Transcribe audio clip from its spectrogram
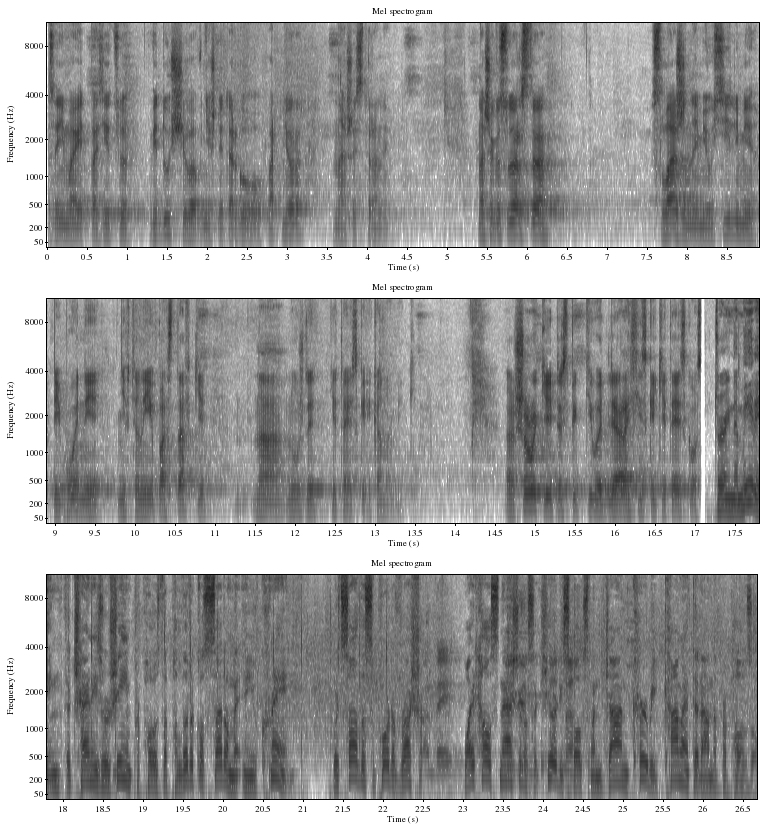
Занимает позицию ведущего внешнеторгового партнера нашей страны. Наше государство слаженными усилиями прибойные нефтяные поставки на нужды китайской экономики. Широкие перспективы для российско-китайского During the meeting, the Chinese regime proposed a political settlement in Ukraine, which saw the support of Russia. White House National Security spokesman John Kirby commented on the proposal.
